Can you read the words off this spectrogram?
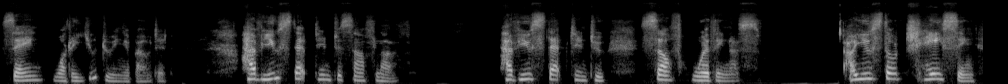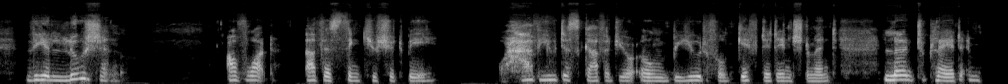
saying, What are you doing about it? Have you stepped into self love? Have you stepped into self worthiness? Are you still chasing the illusion of what others think you should be? Or have you discovered your own beautiful, gifted instrument, learned to play it, and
